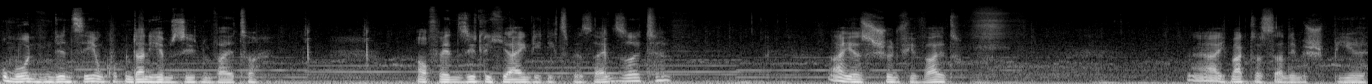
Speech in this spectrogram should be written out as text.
Umrunden den See und gucken dann hier im Süden weiter. Auch wenn südlich hier eigentlich nichts mehr sein sollte. Ah, hier ist schön viel Wald. Ja, ich mag das an dem Spiel.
